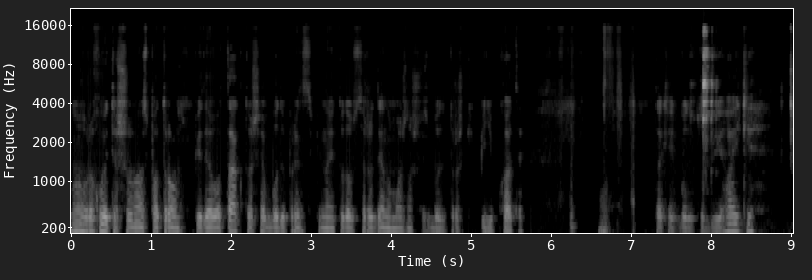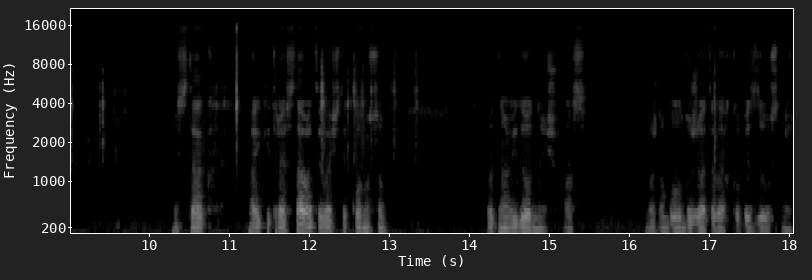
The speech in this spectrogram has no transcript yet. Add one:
Ну, врахуйте, що у нас патрон піде отак, то ще буде, в принципі, навіть туди всередину можна щось буде трошки підіпхати. От. Так як будуть тут дві гайки. Ось так. Гайки треба ставити, бачите, конусом одна від одної, щоб у нас можна було дожати легко без заусні.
